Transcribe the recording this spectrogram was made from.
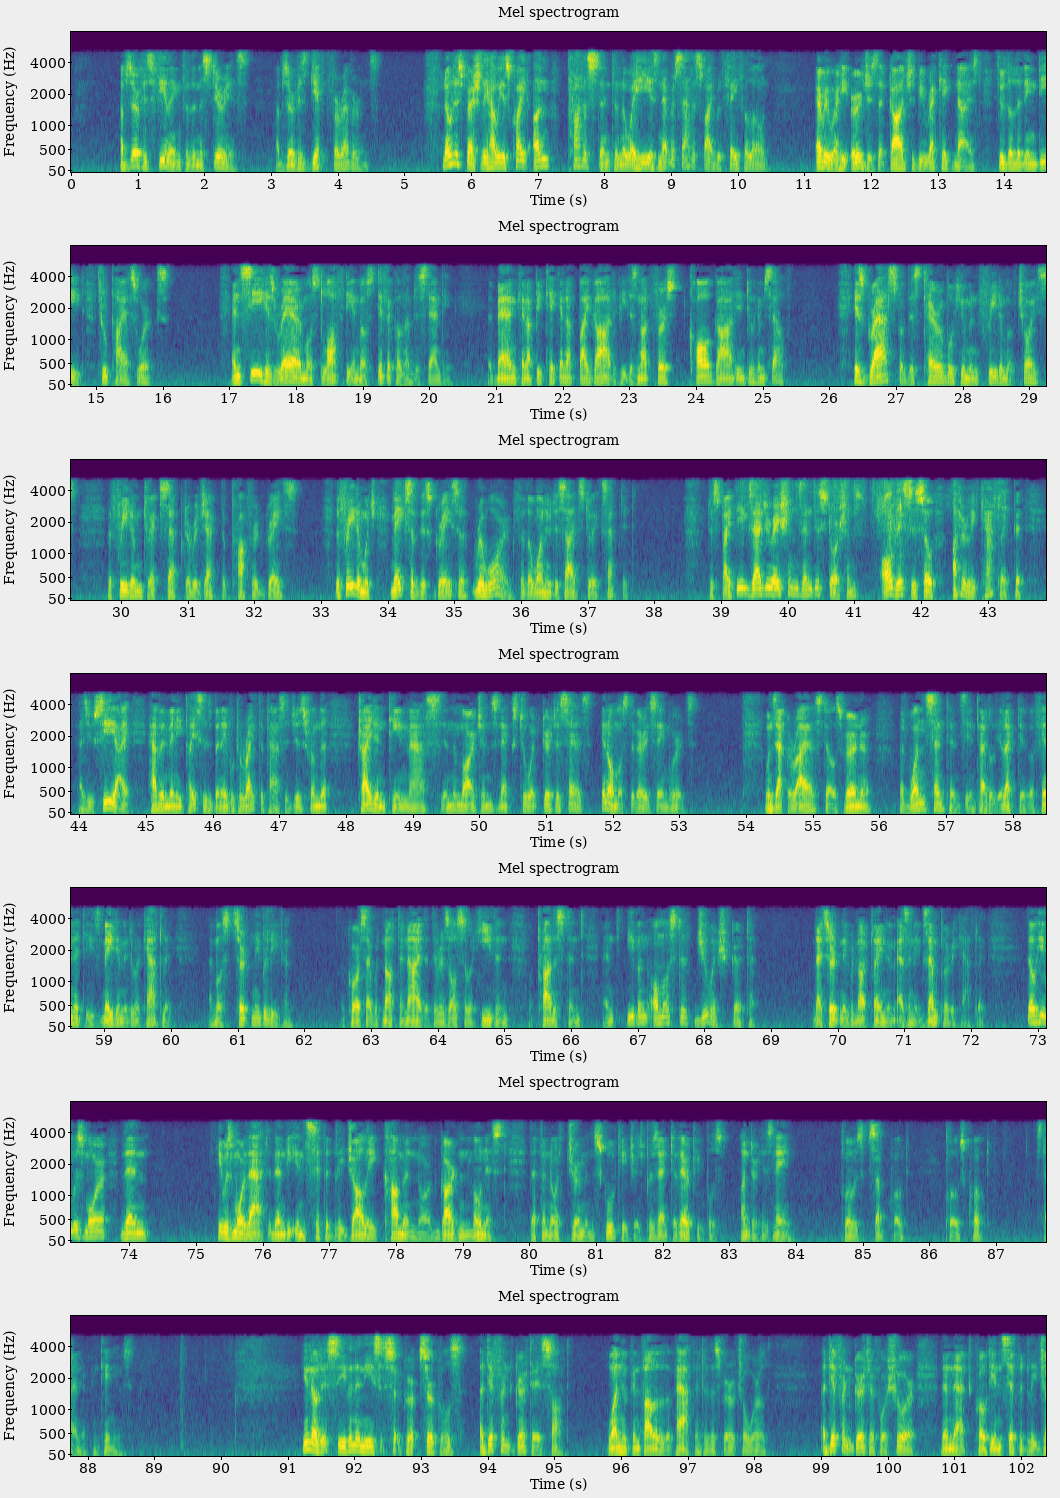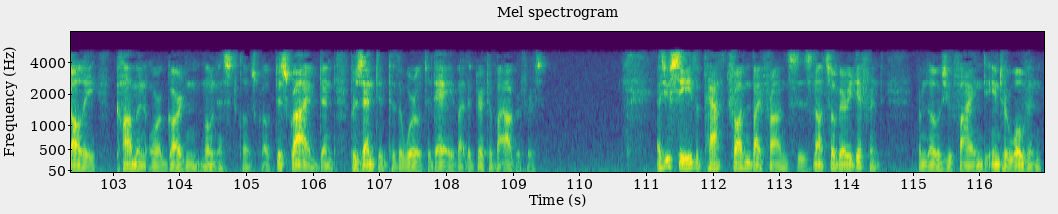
Observe his feeling for the mysterious. Observe his gift for reverence. Note especially how he is quite unprotestant in the way he is never satisfied with faith alone. Everywhere he urges that God should be recognized through the living deed, through pious works. And see his rare, most lofty, and most difficult understanding that man cannot be taken up by God if he does not first call God into himself. His grasp of this terrible human freedom of choice, the freedom to accept or reject the proffered grace, the freedom which makes of this grace a reward for the one who decides to accept it. Despite the exaggerations and distortions, all this is so utterly Catholic that, as you see, I have in many places been able to write the passages from the Tridentine Mass in the margins next to what Goethe says, in almost the very same words. When Zacharias tells Werner that one sentence entitled Elective Affinities made him into a Catholic, I most certainly believe him. Of course, I would not deny that there is also a heathen, a Protestant, and even almost a Jewish Goethe. And I certainly would not claim him as an exemplary Catholic, though he was more than he was more that than the insipidly jolly common or garden monist that the North German schoolteachers present to their pupils under his name. Close subquote. Close quote. Steiner continues. You notice, even in these circles, a different Goethe is sought, one who can follow the path into the spiritual world. A different Goethe, for sure, than that, quote, insipidly jolly common or garden monist, quote, described and presented to the world today by the Goethe biographers. As you see, the path trodden by Franz is not so very different from those you find interwoven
